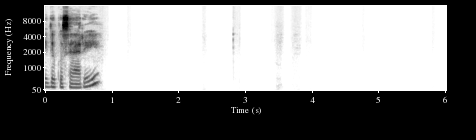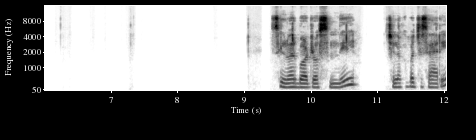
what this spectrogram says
ఇది ఒక శారీ సిల్వర్ బార్డర్ వస్తుంది. చిలకపచ్చ శారీ.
